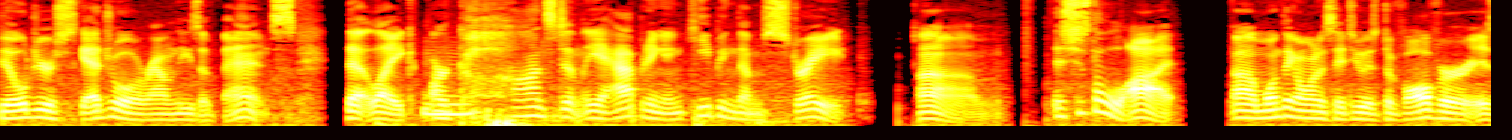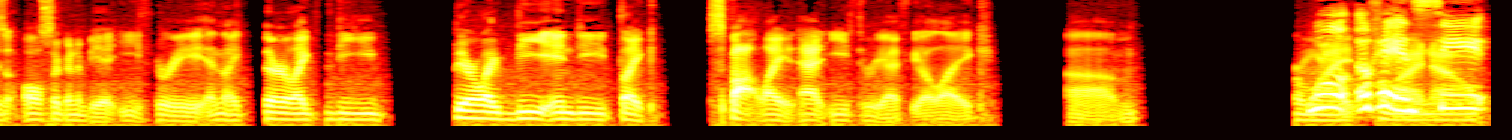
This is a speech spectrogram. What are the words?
build your schedule around these events that like are Mhm. constantly happening and keeping them straight. Um it's just a lot. Um one thing I want to say too is Devolver is also going to be at E3 and like they're like the they're like the indie like spotlight at E3 I feel like. Um from what well I- okay what and I know. see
